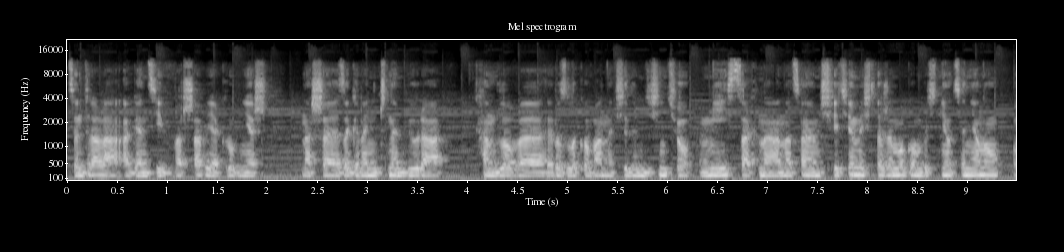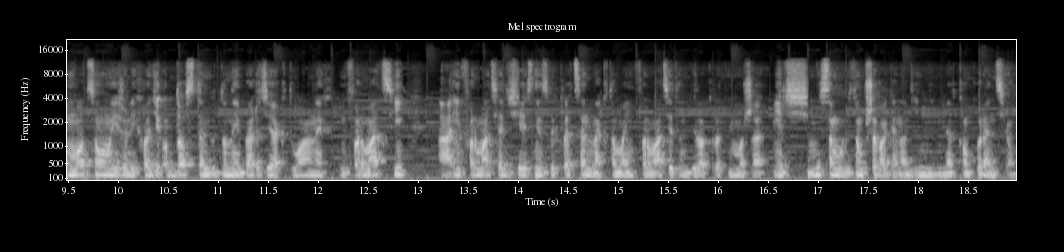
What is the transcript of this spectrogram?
centrala agencji w Warszawie, jak również nasze zagraniczne biura handlowe rozlokowane w 70 miejscach na, na całym świecie, myślę, że mogą być nieocenioną pomocą, jeżeli chodzi o dostęp do najbardziej aktualnych informacji, a informacja dzisiaj jest niezwykle cenna. Kto ma informację, ten wielokrotnie może mieć niesamowitą przewagę nad innymi, nad konkurencją.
